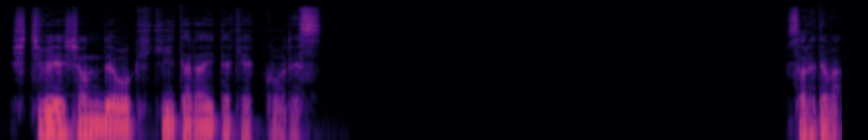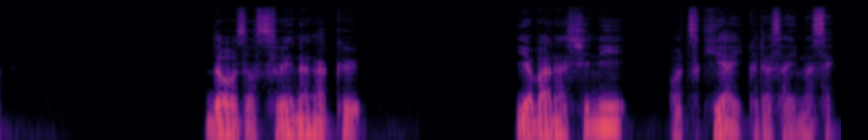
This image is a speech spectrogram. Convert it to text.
シチュエーションでお聞きいただいて結構です。それではどうぞ末永く夜話にお付き合いくださいませ。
